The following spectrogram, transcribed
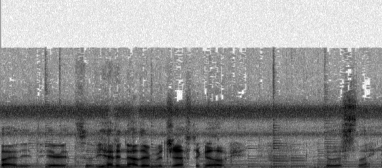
by the appearance of yet another majestic oak. At this thing.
